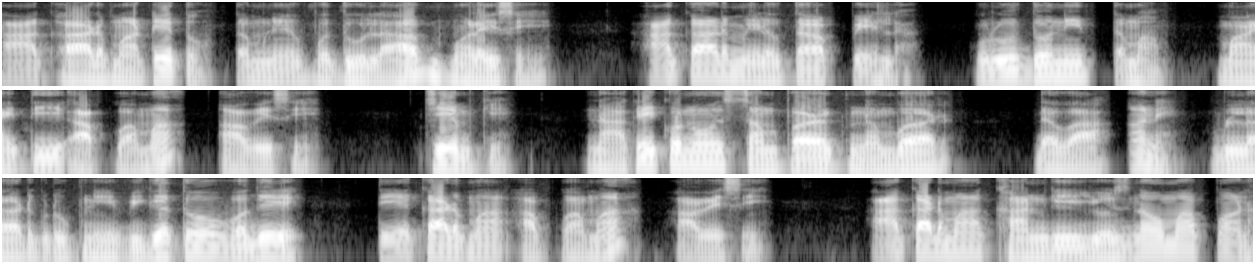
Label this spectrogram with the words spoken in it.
આ કાર્ડ માટે તો તમને વધુ લાભ મળે છે. આ કાર્ડ મેળવતા પહેલાં વૃદ્ધોની તમામ માહિતી આપવામાં આવે છે. જેમ કે નાગરિકોનો સંપર્ક નંબર, દવા અને બ્લડ ગ્રુપની વિગતો વગેરે તે કાર્ડમાં આપવામાં આવે છે. આ કાર્ડમાં ખાનગી યોજનાઓમાં પણ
